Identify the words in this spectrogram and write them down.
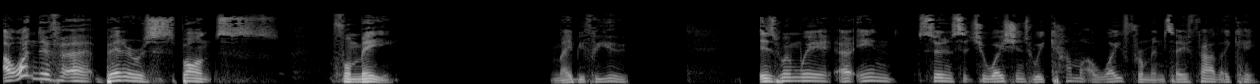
I wonder if a better response for me, maybe for you, is when we are in certain situations, we come away from it and say, Father, okay,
